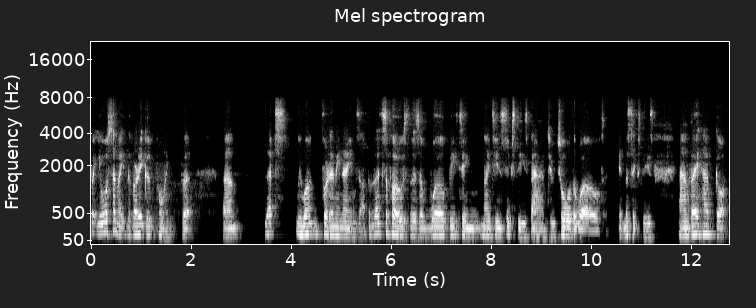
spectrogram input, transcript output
but you also make the very good point that um, let's we won't put any names up, but let's suppose there's a world-beating 1960s band who toured the world in the 60s, and they have got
